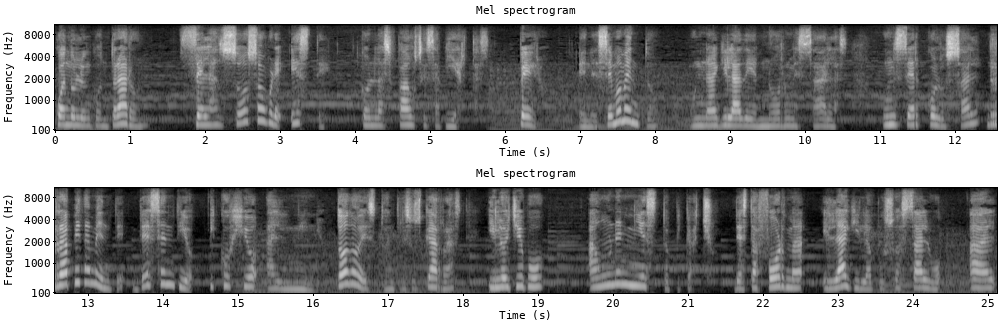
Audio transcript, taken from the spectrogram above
Cuando lo encontraron, se lanzó sobre este con las fauces abiertas. Pero, en ese momento, un águila de enormes alas, un ser colosal, rápidamente descendió y cogió al niño. Todo esto entre sus garras y lo llevó a un enhiesto Picacho. De esta forma, el águila puso a salvo al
